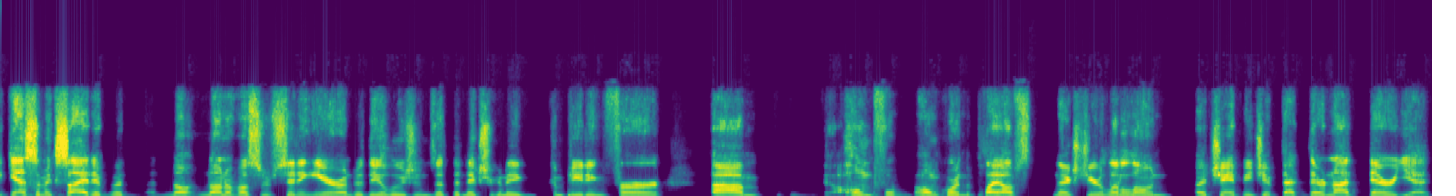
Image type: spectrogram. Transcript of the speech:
Like, yes, I'm excited, but no, none of us are sitting here under the illusions that the Knicks are going to be competing for um, home for, home court in the playoffs next year, let alone a championship. That they're not there yet.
